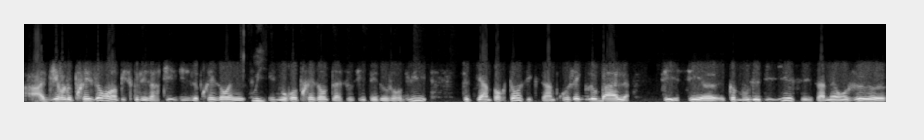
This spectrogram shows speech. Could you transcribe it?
à dire le présent, hein, puisque les artistes disent le présent et, et nous représentent la société d'aujourd'hui. Ce qui est important, c'est que c'est un projet global. C'est, euh, comme vous le disiez, ça met en jeu euh,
